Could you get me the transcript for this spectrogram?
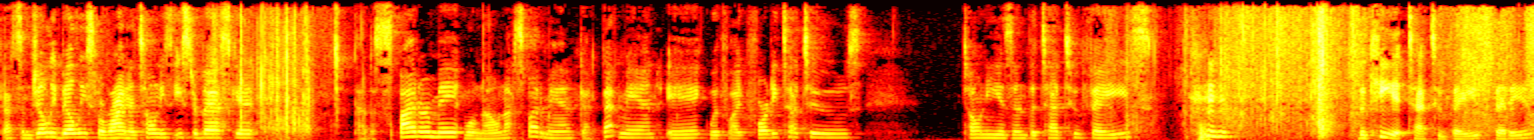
Got some Jelly Bellies for Ryan and Tony's Easter basket. Got a Spider-Man. Well, no, not Spider-Man. Got Batman egg with like 40 tattoos. Tony is in the tattoo phase. the kid tattoo phase, that is.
